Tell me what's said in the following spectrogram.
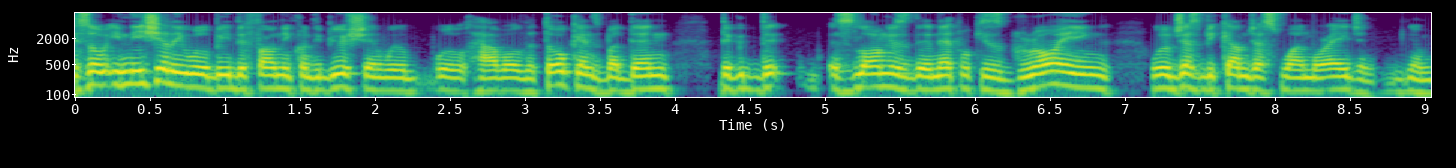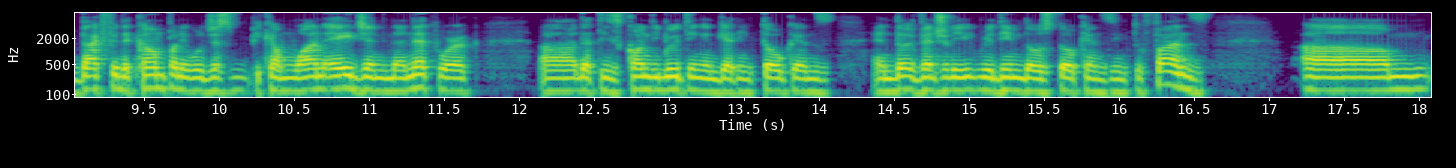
So initially will be the founding contribution. We'll we'll have all the tokens, but then the, the, as long as the network is growing will just become just one more agent. You know, Backfeed the company will just become one agent in the network uh, that is contributing and getting tokens, and eventually redeem those tokens into funds. Um,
